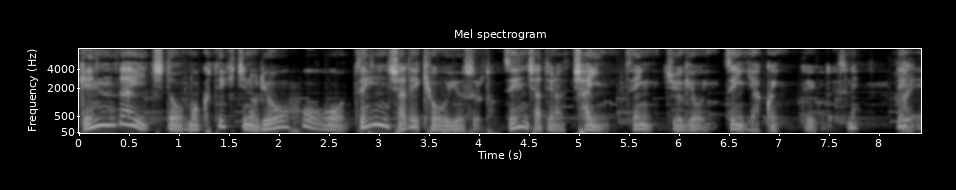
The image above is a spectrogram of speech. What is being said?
現在地と目的地の両方を全社で共有すると。全社というのは社員、全従業員、全役員ということですね。で、はいえ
